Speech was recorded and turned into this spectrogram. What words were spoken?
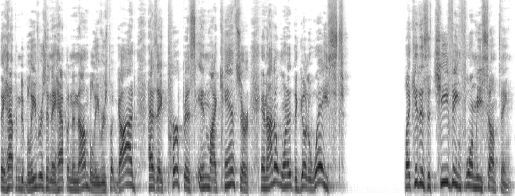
They happen to believers and they happen to non-believers, but God has a purpose in my cancer and I don't want it to go to waste. Like it is achieving for me something.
